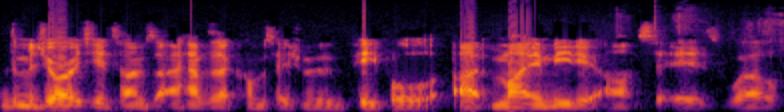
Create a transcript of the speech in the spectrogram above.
the majority of times I have that conversation with people, I, my immediate answer is, well,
